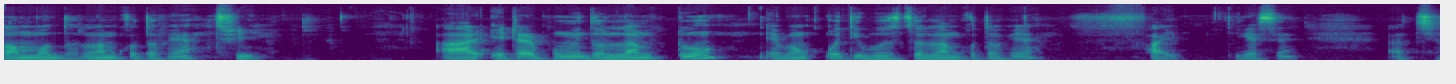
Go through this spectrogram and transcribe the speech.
লম্ব ধরলাম কত ভাইয়া? থ্রি আর এটার ভূমি ধরলাম টু এবং অতিভুজ ধরলাম কত ভাইয়া? ফাইভ ঠিক আছে? আচ্ছা।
